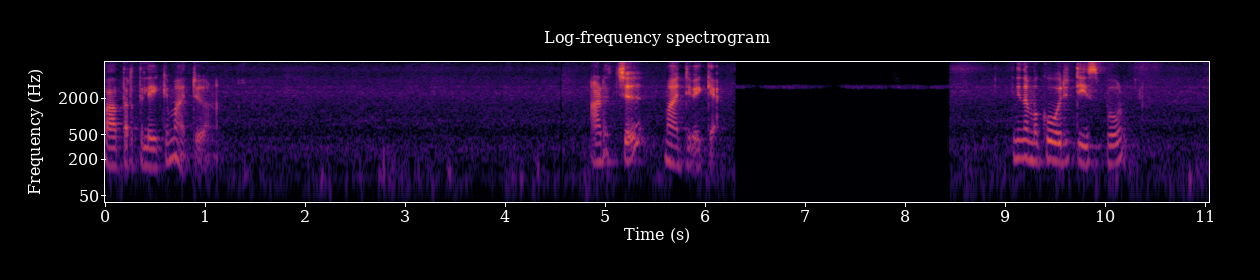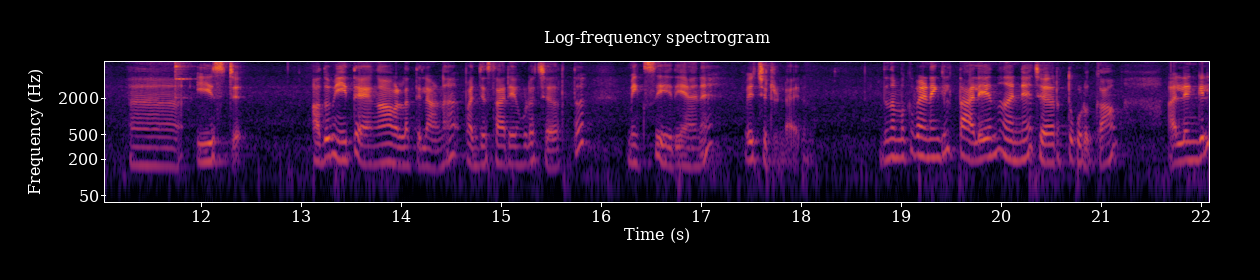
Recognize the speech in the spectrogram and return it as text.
പാത്രത്തിലേക്ക് മാറ്റുകയാണ്. അടച്ച് മാറ്റി വയ്ക്കാം ഇനി നമുക്ക് ഒരു ടീസ്പൂൺ ഈസ്റ്റ് അതും ഈ തേങ്ങാ വെള്ളത്തിലാണ് പഞ്ചസാരയും കൂടെ ചേർത്ത് മിക്സ് ചെയ്ത് ഞാൻ വെച്ചിട്ടുണ്ടായിരുന്നു. ഇത് നമുക്ക് വേണമെങ്കിൽ തലേന്ന് തന്നെ ചേർത്ത് കൊടുക്കാം. അല്ലെങ്കിൽ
